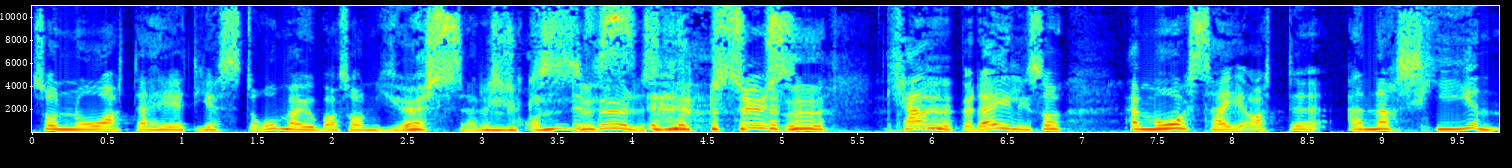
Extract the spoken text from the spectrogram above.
Så nå at jeg har et gjesterom, er jo bare sånn jøss, er det sånn det føles? Luksus! Kjempedeilig. Så jeg må si at eh, energien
